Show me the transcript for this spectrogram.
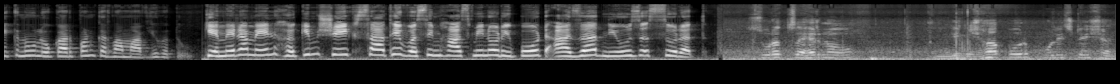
એકનું લોકાર્પણ કરવામાં આવ્યું હતું. કેમેરામેન હકીમ શેખ સાથે વસીમ હાસમીનો રિપોર્ટ, આઝાદ ન્યૂઝ સુરત. સુરત શહેરનું ઈચ્છાપુર પોલીસ સ્ટેશન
